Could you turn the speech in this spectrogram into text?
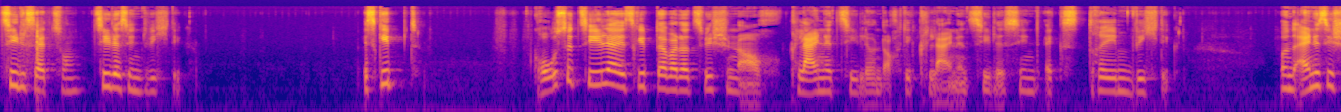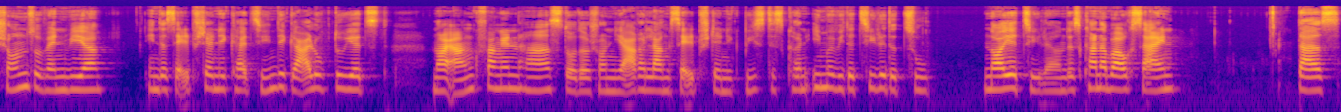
Zielsetzung, Ziele sind wichtig. Es gibt große Ziele, es gibt aber dazwischen auch kleine Ziele und auch die kleinen Ziele sind extrem wichtig. Und eines ist schon so, wenn wir in der Selbstständigkeit sind, egal ob du jetzt neu angefangen hast oder schon jahrelang selbstständig bist, es können immer wieder Ziele dazu, neue Ziele. Und es kann aber auch sein, dass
